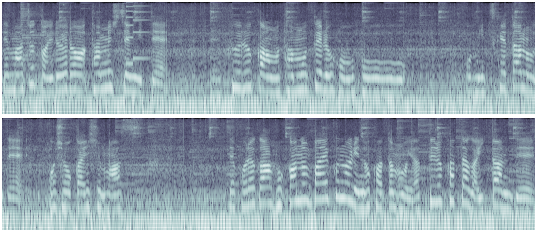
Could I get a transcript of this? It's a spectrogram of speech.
でまあちょっといろいろ試してみてクール感を保てる方法を見つけたのでご紹介します。でこれが他のバイク乗りの方もやってる方がいたんで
